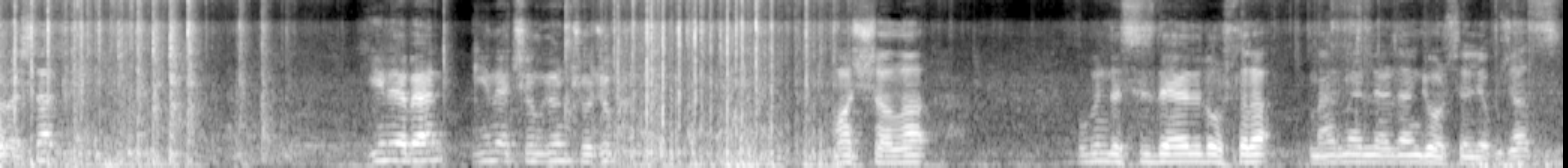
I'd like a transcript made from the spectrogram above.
Arkadaşlar yine ben yine çılgın çocuk maşallah bugün de siz değerli dostlara mermerlerden görsel yapacağız.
